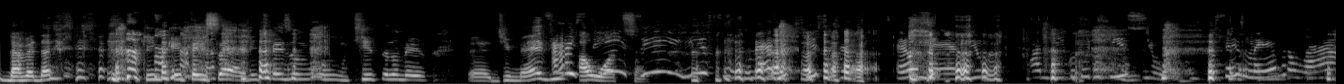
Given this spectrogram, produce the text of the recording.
na verdade, quem, quem pensou, a gente fez um, um título meio é, de Mévio Ai, ao sim, Watson. Sim, isso. Mévio Tício, É o Mévio, amigo do Tício. Vocês lembram lá?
